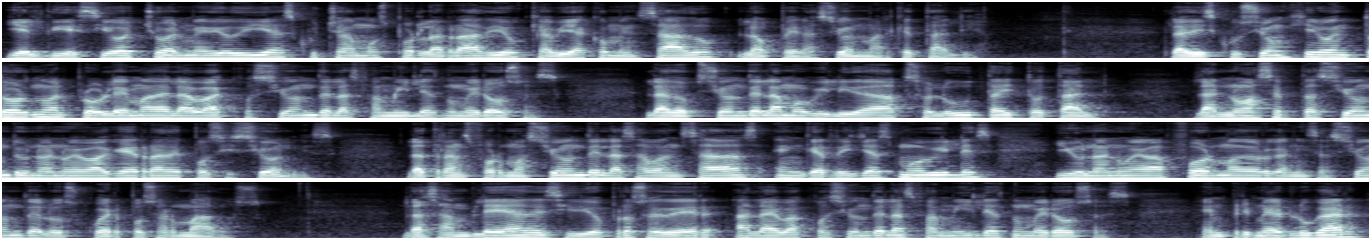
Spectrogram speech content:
y el 18 al mediodía escuchamos por la radio que había comenzado la operación Marquetalia. La discusión giró en torno al problema de la evacuación de las familias numerosas, la adopción de la movilidad absoluta y total, la no aceptación de una nueva guerra de posiciones, la transformación de las avanzadas en guerrillas móviles y una nueva forma de organización de los cuerpos armados. La Asamblea decidió proceder a la evacuación de las familias numerosas, en primer lugar,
